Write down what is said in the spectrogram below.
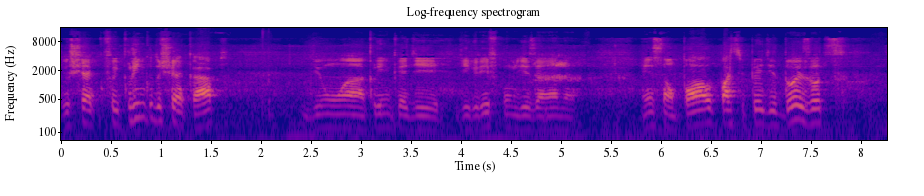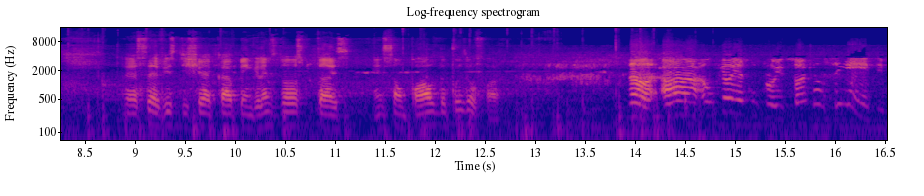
do check, fui clínico do check-up de uma clínica de, de grife, como diz a Ana, em São Paulo. Participei de dois outros é, serviços de check-up em grandes hospitais em São Paulo, depois eu falo. Não, a, o que eu ia concluir só é que é o seguinte,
